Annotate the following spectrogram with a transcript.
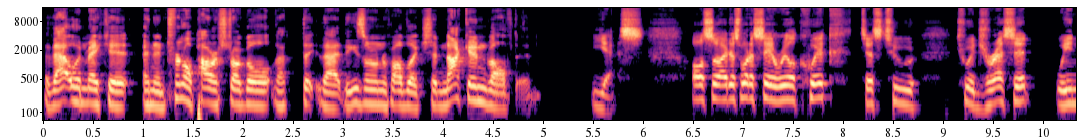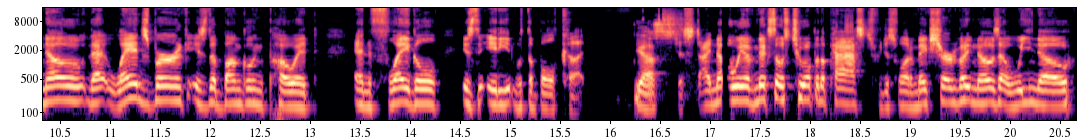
that would make it an internal power struggle that the, that the Eastern Republic should not get involved in. Yes. Also, I just want to say real quick, just to to address it, we know that Landsberg is the bungling poet and Flegel is the idiot with the bowl cut. Yes, Just I know we have mixed those two up in the past. We just want to make sure everybody knows that we know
